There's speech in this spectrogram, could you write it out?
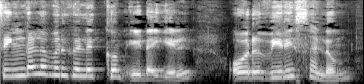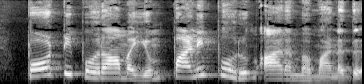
சிங்களவர்களுக்கும் இடையில் ஒரு விரிசலும் போட்டி பொறாமையும் பனிப்போரும் ஆரம்பமானது.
